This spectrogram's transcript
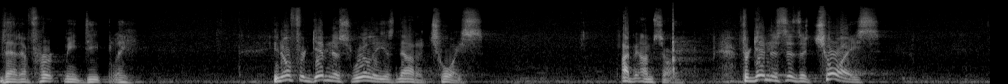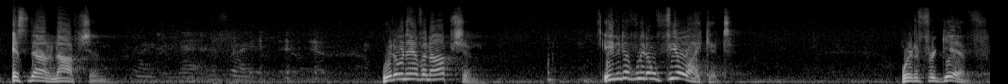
that have hurt me deeply. You know, forgiveness really is not a choice. I mean, I'm sorry. Forgiveness is a choice, it's not an option. We don't have an option. Even if we don't feel like it, we're to forgive.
